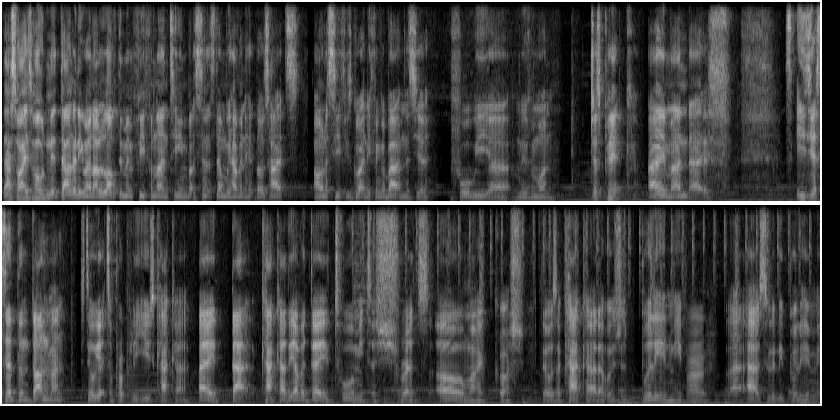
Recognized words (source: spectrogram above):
That's why he's holding it down anyway, and I loved him in FIFA 19, but since then we haven't hit those heights. I want to see if he's got anything about him this year before we uh, move him on. Just pick. Hey, man. It's easier said than done, man. Still yet to properly use Kaka. Hey, that Kaka the other day tore me to shreds. Oh my gosh. There was a Kaka that was just bullying me, bro. Like, absolutely bullying me.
